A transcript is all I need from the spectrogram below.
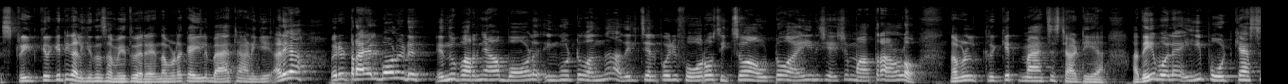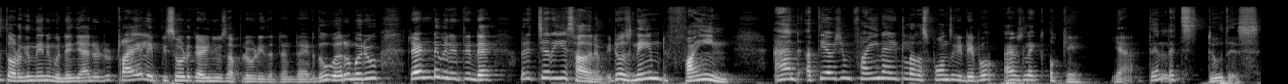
സ്ട്രീറ്റ് ക്രിക്കറ്റ് കളിക്കുന്ന സമയത്ത് വരെ നമ്മുടെ കയ്യിൽ ബാറ്റ് ആണെങ്കിൽ അളിയാ ഒരു ട്രയൽ ബോൾ ഇട് എന്ന് പറഞ്ഞ് ആ ബോൾ ഇങ്ങോട്ട് വന്ന് അതിൽ ചിലപ്പോൾ ഒരു ഫോറോ സിക്സോ ഔട്ടോ ആയതിന് ശേഷം മാത്രമാണല്ലോ നമ്മൾ ക്രിക്കറ്റ് മാച്ച് സ്റ്റാർട്ട് ചെയ്യുക. അതേപോലെ ഈ പോഡ്കാസ്റ്റ് തുടങ്ങുന്നതിന് മുന്നേ ഞാനൊരു ട്രയൽ എപ്പിസോഡ് കഴിഞ്ഞ ദിവസം അപ്ലോഡ് ചെയ്തിട്ടുണ്ടായിരുന്നു. വെറും ഒരു രണ്ട് മിനിറ്റിന്റെ ഒരു ചെറിയ സാധനം. It was named fine and അത്യാവശ്യം ഫൈൻ ആയിട്ടുള്ള റെസ്പോൺസ് കിട്ടിയപ്പോൾ I was like okay ya then let's do this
